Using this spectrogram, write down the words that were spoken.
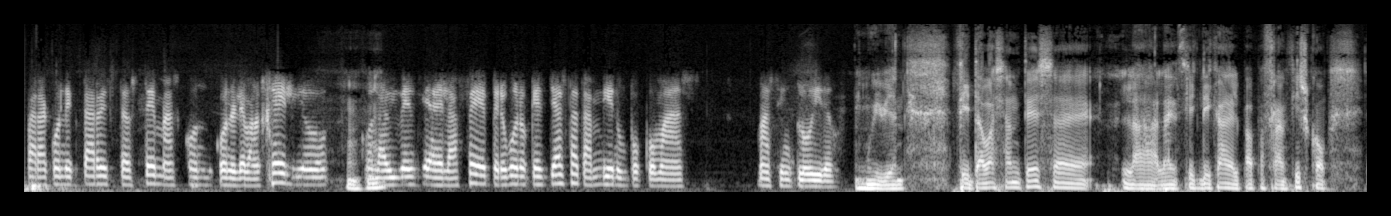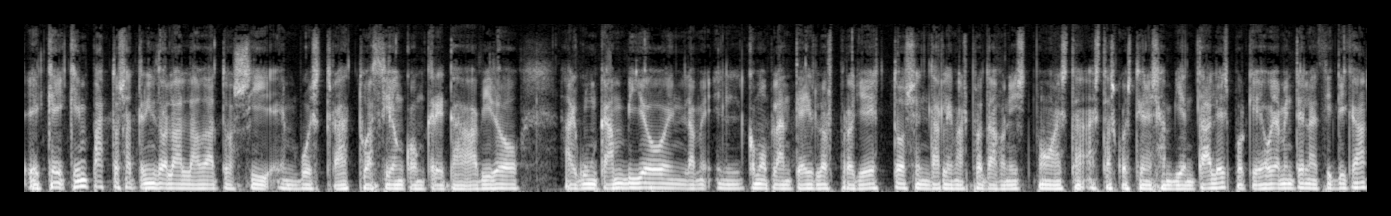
para conectar estos temas con, el Evangelio, con la vivencia de la fe, pero bueno, que ya está también un poco más, más incluido. Muy bien. Citabas antes eh, la, encíclica del Papa Francisco. Eh, ¿qué, impactos ha tenido la Laudato Si en vuestra actuación concreta? ¿Ha habido algún cambio en, cómo planteáis los proyectos, en darle más protagonismo a, estas cuestiones ambientales? Porque obviamente en la encíclica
